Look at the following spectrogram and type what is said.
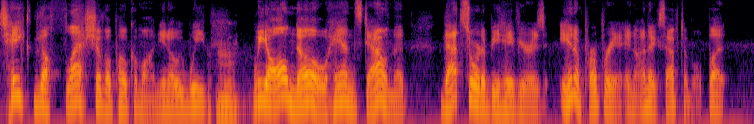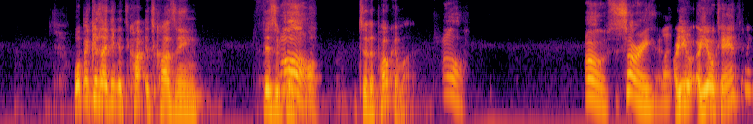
take the flesh of a Pokemon. You know, we Mhm. we all know hands down that that sort of behavior is inappropriate and unacceptable. But Well, because I think it's ca- it's causing physical Oh. to the Pokemon. Oh. Oh, sorry. what? Are you are you okay, Anthony?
